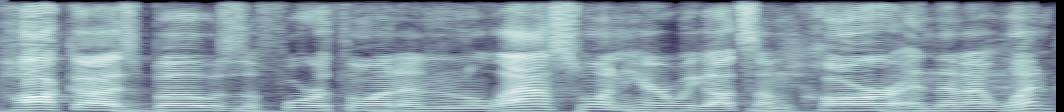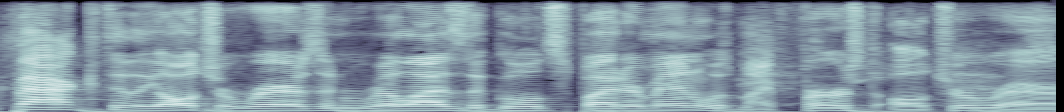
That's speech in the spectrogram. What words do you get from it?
Hawkeye's bow was the fourth one. And then the last one here, we got some car. And then I went back to the ultra rares and realized the gold Spider-Man was my first ultra rare.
